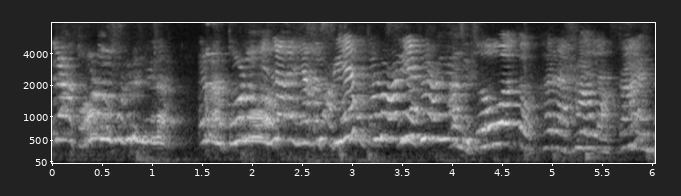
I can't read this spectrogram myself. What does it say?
એલા થોડો પકડી લીધા થોડો. આમ જોવો તો ખરા પેલા. કાઈ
